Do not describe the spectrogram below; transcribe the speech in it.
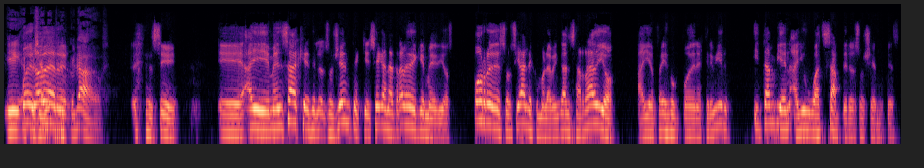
Y Bueno, a ver. Sí. Eh, hay mensajes de los oyentes que llegan a través de qué medios? Por redes sociales como La Venganza Radio, ahí en Facebook pueden escribir, y también hay un WhatsApp de los oyentes,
